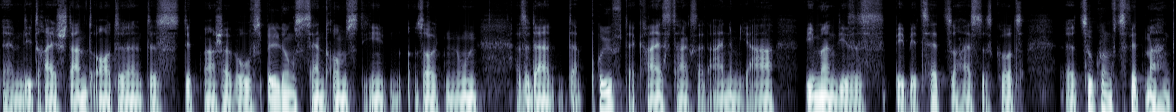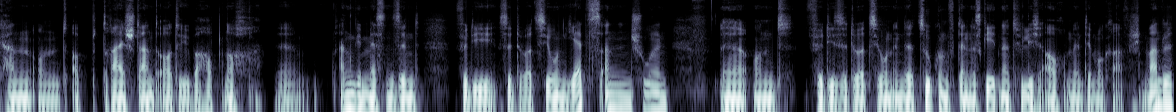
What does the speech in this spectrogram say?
ähm, die drei Standorte des Dithmarscher Berufsbildungszentrums, die sollten nun, also da da prüft der Kreistag seit einem Jahr, wie man dieses BBZ, so heißt es kurz, äh, zukunftsfit machen kann und ob drei Standorte überhaupt noch äh, angemessen sind für die Situation jetzt an den Schulen äh, und für die Situation in der Zukunft. Denn es geht natürlich auch um den demografischen Wandel.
